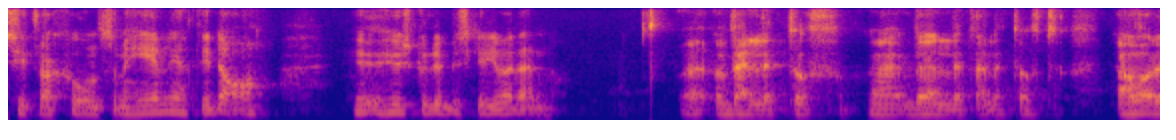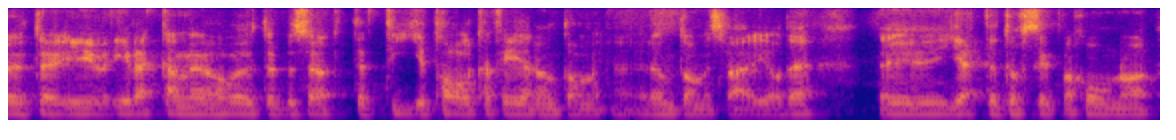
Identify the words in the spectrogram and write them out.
situation som helhet idag, hur, hur skulle du beskriva den? Eh, väldigt tuff. Eh, väldigt, väldigt tufft. Jag har varit ute i, i veckan nu har varit ute och besökt ett tiotal kaféer runt om, runt om i Sverige och det, det är en jättetuff situation och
